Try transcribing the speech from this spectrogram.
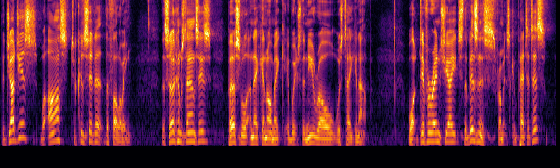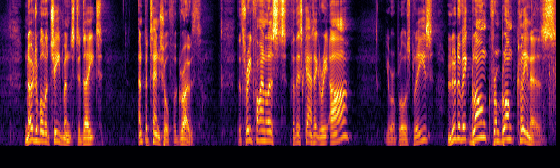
The judges were asked to consider the following the circumstances, personal and economic, in which the new role was taken up, what differentiates the business from its competitors, notable achievements to date, and potential for growth. The three finalists for this category are, your applause please, Ludovic Blanc from Blanc Cleaners.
